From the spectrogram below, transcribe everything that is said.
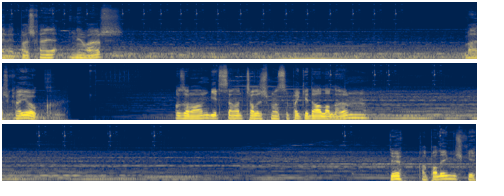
Evet başka ne var? Başka yok. O zaman bir sanat çalışması paketi alalım. Tüh kapalıymış ki.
